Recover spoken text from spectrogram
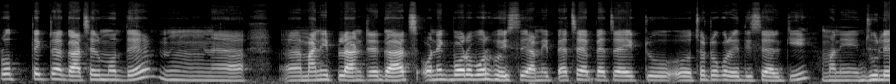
প্রত্যেকটা গাছের মধ্যে মানি প্লান্টের গাছ অনেক বড় বড় হয়েছে আমি পেঁচায় পেঁচায় একটু ছোট করে দিছে আর কি। মানে ঝুলে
